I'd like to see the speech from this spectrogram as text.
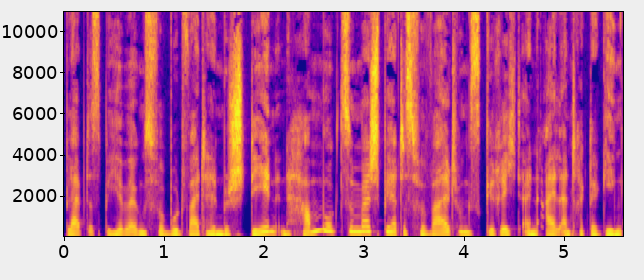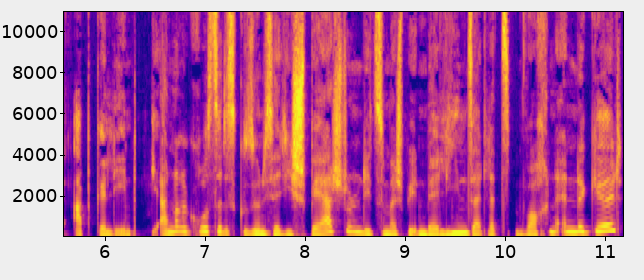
bleibt das Beherbergungsverbot weiterhin bestehen. In Hamburg zum Beispiel hat das Verwaltungsgericht einen Eilantrag dagegen abgelehnt. Die andere große Diskussion ist ja die Sperrstunde, die zum Beispiel in Berlin seit letztem Wochenende gilt.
